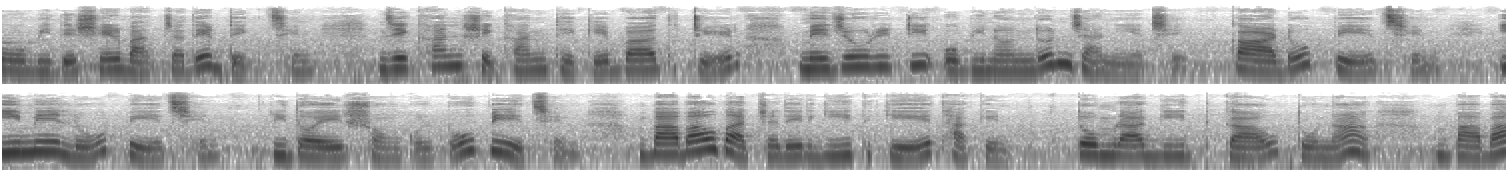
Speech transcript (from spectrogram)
ও বিদেশের বাচ্চাদের দেখছেন। যেখান সেখান থেকে বার্থডের মেজরিটি অভিনন্দন জানিয়েছে। কার্ডও পেয়েছেন, ইমেলও পেয়েছেন, হৃদয়ের সংকল্পও পেয়েছেন। বাবাও বাচ্চাদের গীত গেয়ে থাকেন। তোমরা গীত গাও তো না? বাবা,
